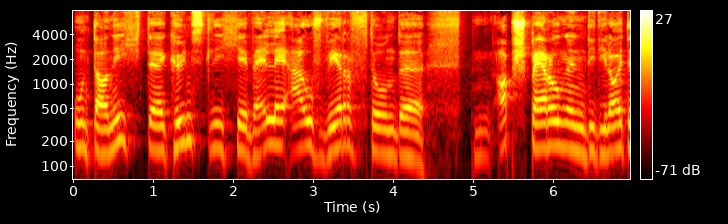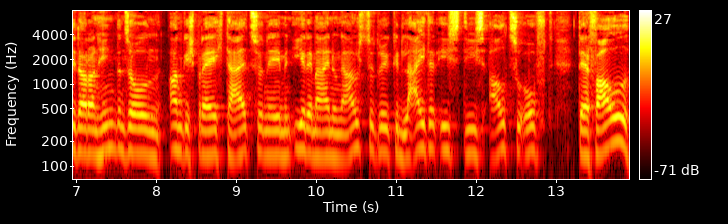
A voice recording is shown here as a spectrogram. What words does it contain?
und da nicht äh, künstliche Welle aufwirft und äh, Absperrungen, die die Leute daran hindern sollen, am Gespräch teilzunehmen, ihre Meinung auszudrücken. Leider ist dies allzu oft der Fall.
